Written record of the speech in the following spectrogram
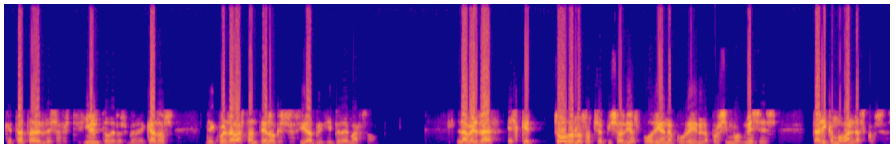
que trata del desabastecimiento de los mercados recuerda bastante a lo que sucedió a principios de marzo. La verdad es que todos los ocho episodios podrían ocurrir en los próximos meses tal y como van las cosas.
